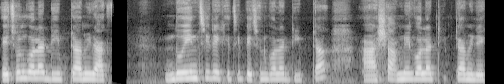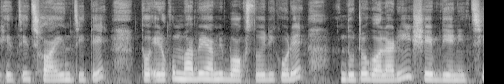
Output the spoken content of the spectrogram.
পেছন গলার ডিপটা আমি রাখছি দু ইঞ্চি রেখেছি পেছন গলার ডিপটা, আর সামনে গলার ডিপটা আমি রেখেছি ছয় ইঞ্চিতে। তো এরকমভাবে আমি বক্স তৈরি করে দুটো গলারই শেপ দিয়ে নিচ্ছি।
